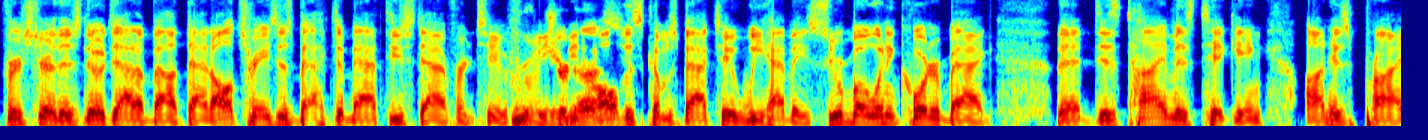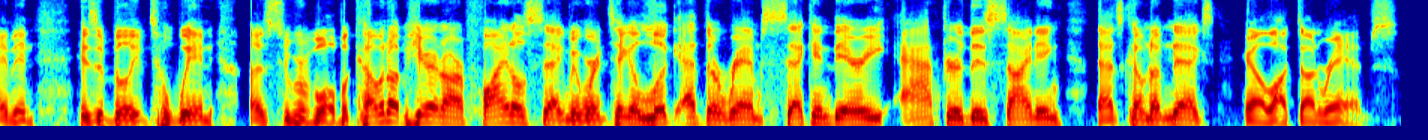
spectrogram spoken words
For sure. There's no doubt about that. All traces back to Matthew Stafford, too, for me. Sure I mean, all this comes back to we have a Super Bowl winning quarterback that his time is ticking on his prime and his ability to win a Super Bowl. But coming up here in our final segment, we're going to take a look at the Rams secondary after this signing. That's coming up next here on Locked On Rams.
